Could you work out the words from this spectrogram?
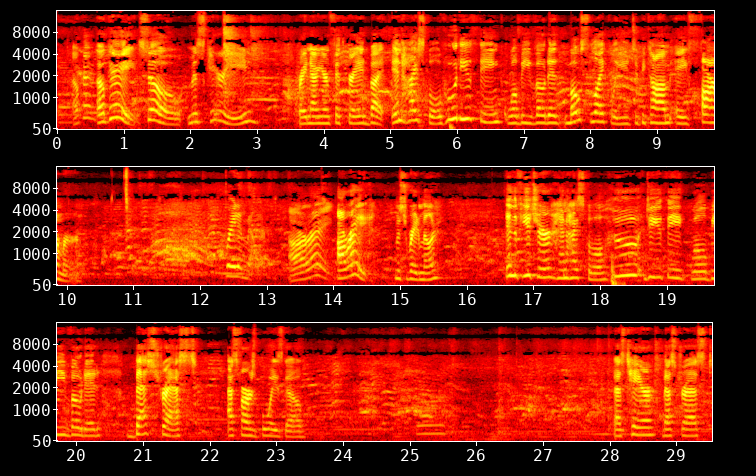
Yeah. Okay. Okay, so Miss Carrie, right now you're in fifth grade, but in high school, who do you think will be voted most likely to become a farmer? Braden Miller. All right. All right, Mr. Braden Miller. In the future, in high school, who do you think will be voted best dressed as far as boys go? Um, best hair, best dressed.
